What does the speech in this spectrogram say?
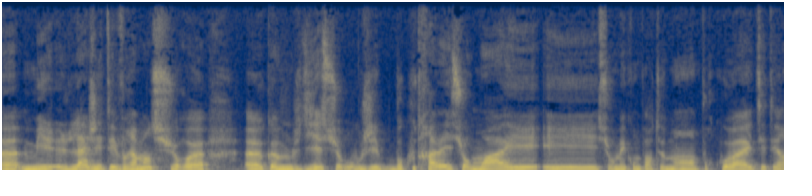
Euh, mais là, j'étais vraiment sur, euh, euh, comme je disais, sur où j'ai beaucoup travaillé sur moi et, sur mes comportements, pourquoi, etc.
